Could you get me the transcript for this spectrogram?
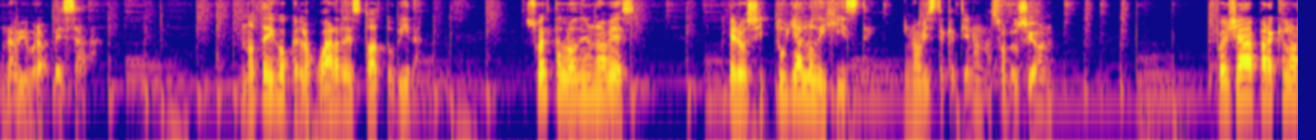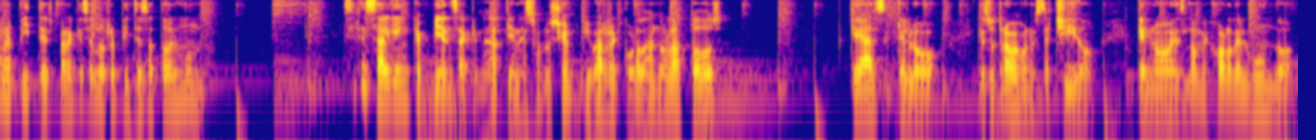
una vibra pesada. No te digo que lo guardes toda tu vida. Suéltalo de una vez. Pero si tú ya lo dijiste y no viste que tiene una solución, pues ya, ¿para qué lo repites? ¿Para qué se lo repites a todo el mundo? Eres alguien que piensa que nada tiene solución y vas recordándolo a todos, que, que, lo, que su trabajo no está chido, que no es lo mejor del mundo,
